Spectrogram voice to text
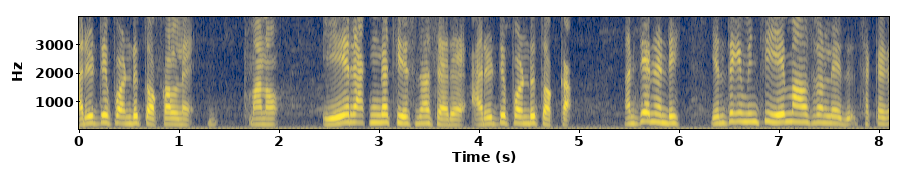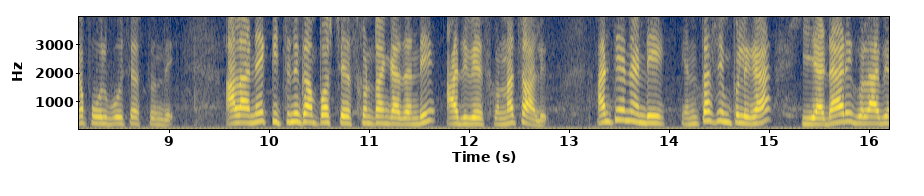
అరటి పండు తొక్కల్ని మనం ఏ రకంగా చేసినా సరే అరటి పండు తొక్క. అంతేనండి ఇంతకు మించి ఏం అవసరం లేదు చక్కగా పూలు పూసేస్తుంది. అలానే కిచెన్ కంపోస్ట్ చేసుకుంటాం కదండి అది వేసుకున్నా చాలు. అంతేనండి ఎంత సింపుల్గా ఈ ఎడారి గులాబీ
